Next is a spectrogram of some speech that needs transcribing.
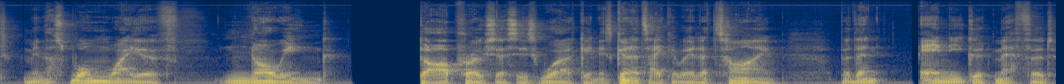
I mean, that's one way of knowing that our process is working. It's going to take a bit of time, but then any good method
